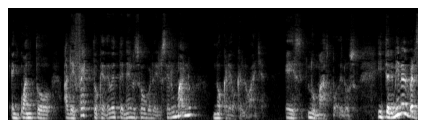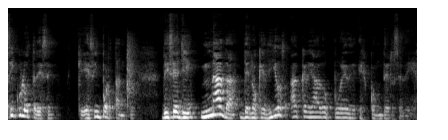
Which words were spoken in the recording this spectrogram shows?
En cuanto al efecto que debe tener sobre el ser humano, no creo que lo haya. Es lo más poderoso. Y termina el versículo 13 que es importante, Dice allí, nada de lo que Dios ha creado puede esconderse de él.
